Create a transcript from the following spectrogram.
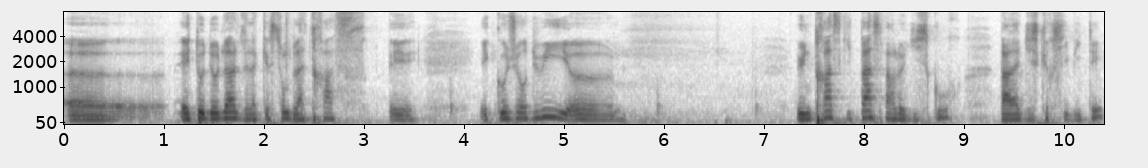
euh, est au-delà de la question de la trace. Et, qu'aujourd'hui, euh, une trace qui passe par le discours, par la discursivité,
